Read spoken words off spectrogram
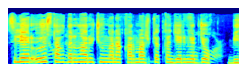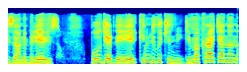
Силер өз тагдырыңар үчүн гана кармашып жаткан жериңер жок. Биз аны билебиз. Бул жерде эркиндик үчүн демократиянын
